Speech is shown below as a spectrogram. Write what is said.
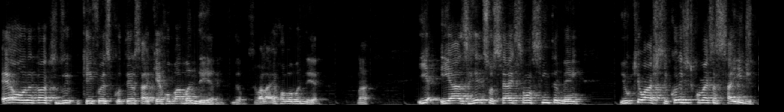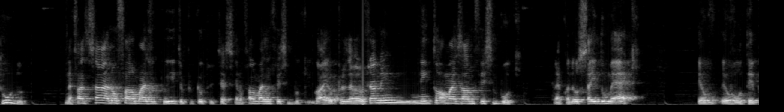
é o negócio de quem foi escoteiro sabe, que é roubar a bandeira, entendeu? Você vai lá e rouba a bandeira. Né? E, e as redes sociais são assim também. E o que eu acho, assim, quando a gente começa a sair de tudo, né, fala assim, ah, não falo mais no Twitter, porque o Twitter é assim, não falo mais no Facebook. Igual eu, por exemplo, eu já nem, nem tô mais lá no Facebook. Né? Quando eu saí do Mac, eu, eu voltei,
